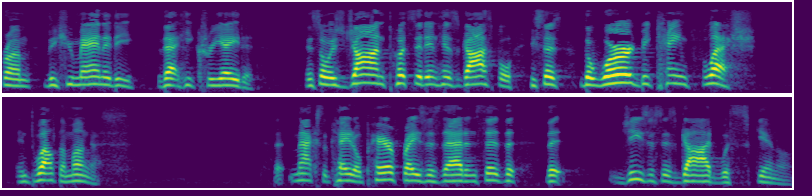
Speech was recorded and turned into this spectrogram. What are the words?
from the humanity that He created. And so as John puts it in his gospel, he says, the Word became flesh and dwelt among us. Max Lucado paraphrases that and says that, that Jesus is God with skin on.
